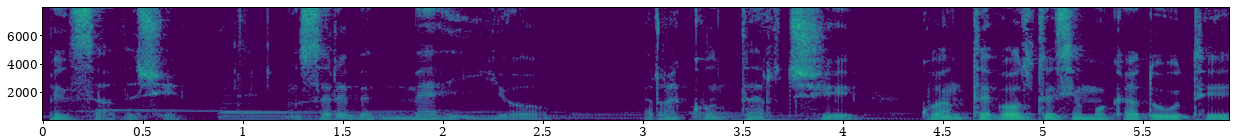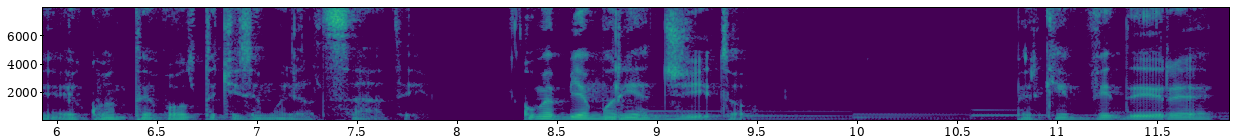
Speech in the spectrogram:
Pensateci, non sarebbe meglio raccontarci quante volte siamo caduti e quante volte ci siamo rialzati? Come abbiamo reagito? Perché vedere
